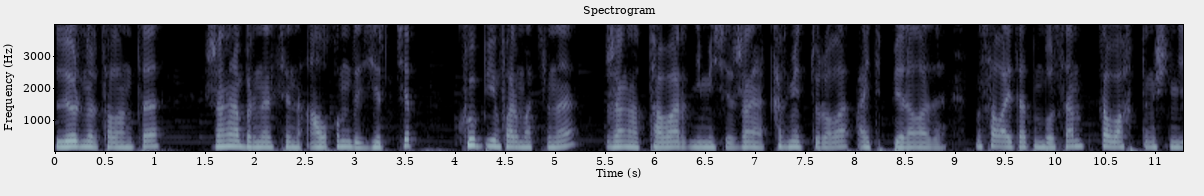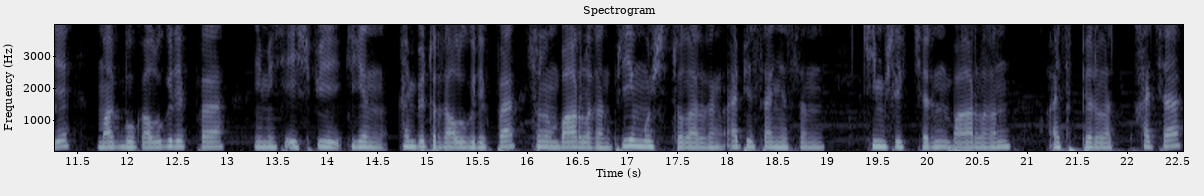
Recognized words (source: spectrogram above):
learner таланты жаңа бір нәрсені ауқымды зерттеп көп информацияны жаңа товар немесе жаңа қызмет туралы айтып бере алады. Мысал айтатын болсам қысқа уақыттың ішінде макбук алу керек па немесе hp деген компьютерді алу керек па? Соның барлығын преимуществолардың описаниясын кемшіліктерін барлығын айтып бере алады. Хотя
